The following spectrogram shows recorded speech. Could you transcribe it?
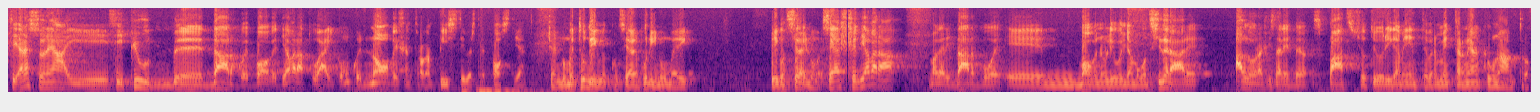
Sì, adesso ne hai sì, più eh, Darbo e Bove di Avrà, tu hai comunque nove centrocampisti per tre posti. Eh. Cioè, tu devi considerare pure i numeri. devi considerare i numeri. Se esce di Avarà, magari Darbo e, e Bove non li vogliamo considerare, allora ci sarebbe spazio teoricamente per metterne anche un altro.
